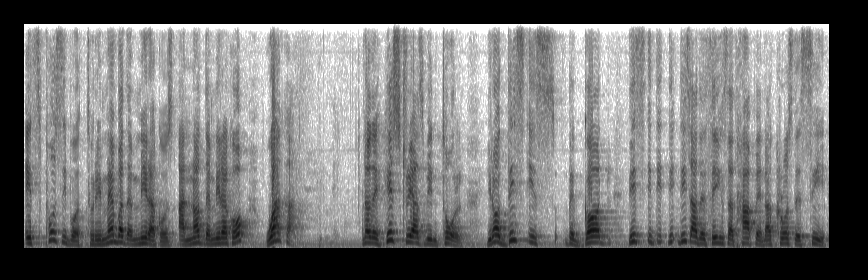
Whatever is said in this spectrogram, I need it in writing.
It's possible to remember the miracles and not the miracle worker. Now, the history has been told. You know, this is the God, this, it, it, these are the things that happened across the sea,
